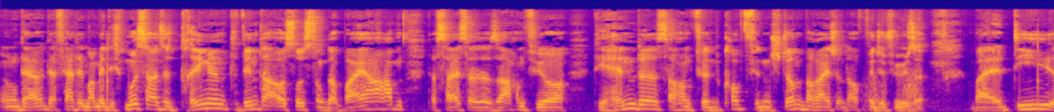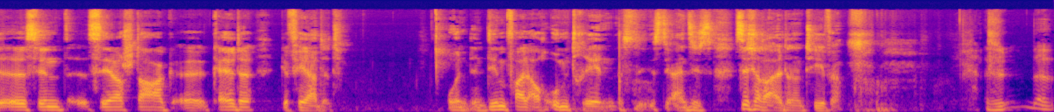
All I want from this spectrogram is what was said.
Der, der fährt immer mit. Ich muss also dringend Winterausrüstung dabei haben. Das heißt also Sachen für die Hände, Sachen für den Kopf, für den Stirnbereich und auch für die Füße. Weil die äh, sind sehr stark äh, Kälte gefährdet. Und in dem Fall auch umdrehen. Das ist die einzig sichere Alternative. Also äh,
